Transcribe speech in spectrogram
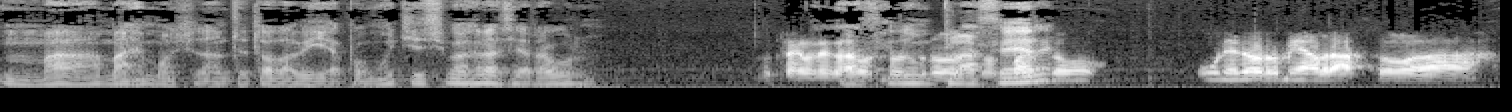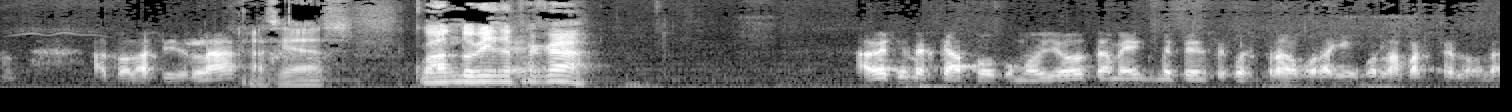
más, más emocionante todavía. Pues muchísimas gracias, Raúl. Muchas gracias a Ha sido un. Os placer. mando un enorme abrazo a, a todas las islas. Gracias. ¿Cuándo vienes para acá? A ver si me escapo, como yo también me tienen secuestrado por aquí, por la Barcelona.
